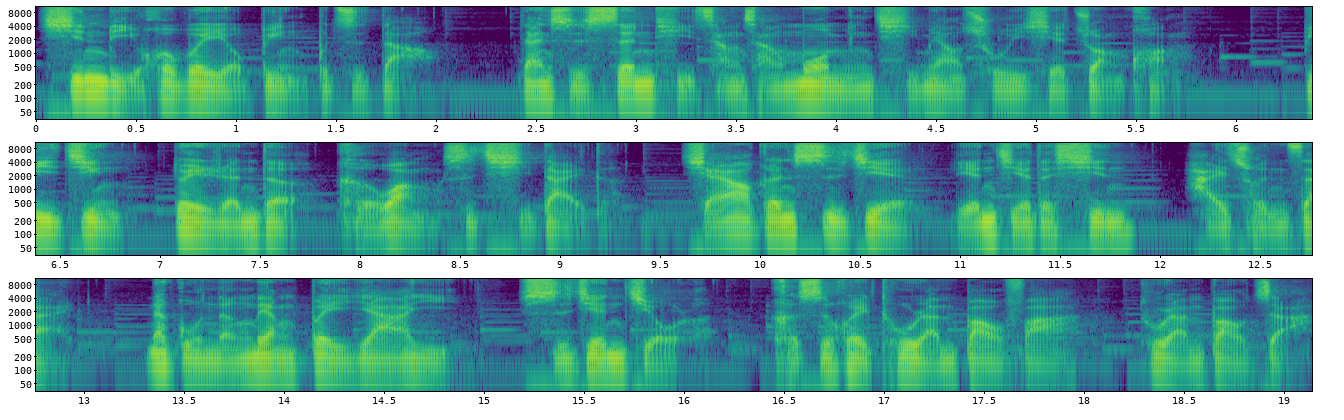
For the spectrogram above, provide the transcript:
心里会不会有病不知道，但是身体常常莫名其妙出一些状况。毕竟对人的渴望是期待的，想要跟世界连结的心还存在，那股能量被压抑时间久了，可是会突然爆发，突然爆炸。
